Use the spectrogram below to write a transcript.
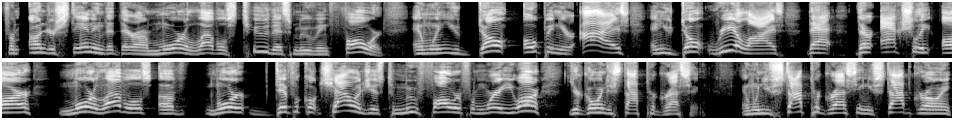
from understanding that there are more levels to this moving forward. And when you don't open your eyes and you don't realize that there actually are more levels of more difficult challenges to move forward from where you are, you're going to stop progressing. And when you stop progressing, you stop growing,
